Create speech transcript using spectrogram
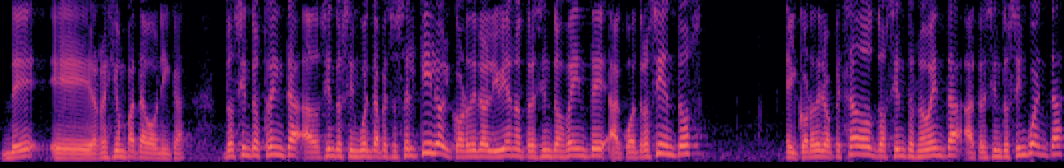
de eh, región patagónica. 230 a 250 pesos el kilo, el cordero liviano 320 a 400 el cordero pesado 290 a 350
